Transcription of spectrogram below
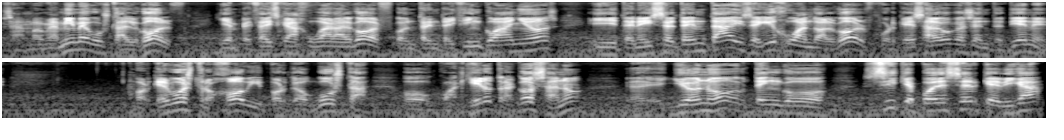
O sea, a mí me gusta el golf y empezáis a jugar al golf con 35 años y tenéis 70 y seguís jugando al golf porque es algo que os entretiene. Porque es vuestro hobby, porque os gusta o cualquier otra cosa, ¿no? Eh, yo no tengo... Sí que puede ser que diga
